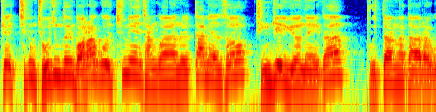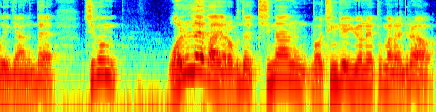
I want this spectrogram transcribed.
그 지금 조중동이 뭐라고 추미애 장관을 까면서 징계위원회가 부당하다라고 얘기하는데 지금 원래가 여러분들 지난 뭐 징계위원회뿐만 아니라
